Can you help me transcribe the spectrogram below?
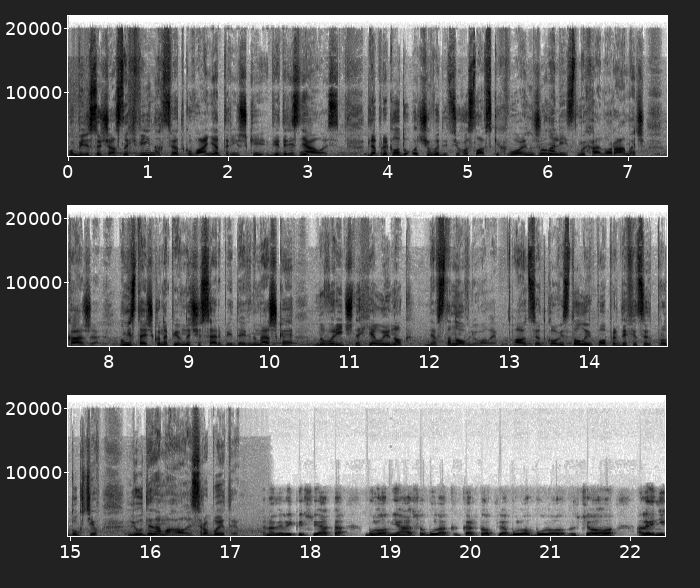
У більш сучасних війнах святкування трішки відрізнялось. Для прикладу, очевидець югославських воїн, журналіст Михайло Рамач каже: у містечку на півночі Сербії, де він мешкає, новорічних ялинок не встановлювали. А от святкові столи, попри дефіцит продуктів, люди намагались робити. на великі свята було м'ясо, була картопля, було, було всього, але ні-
